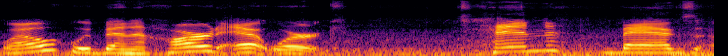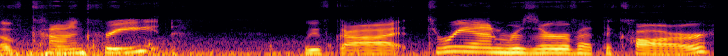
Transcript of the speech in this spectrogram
Well, we've been hard at work. 10 bags of concrete. We've got three on reserve at the car.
